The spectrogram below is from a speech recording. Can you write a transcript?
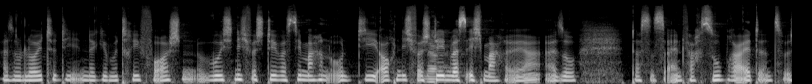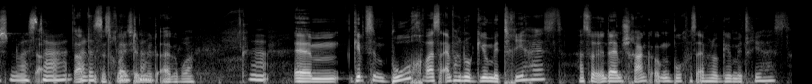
Also Leute, die in der Geometrie forschen, wo ich nicht verstehe, was die machen und die auch nicht verstehen, ja. was ich mache. Ja, also das ist einfach so breit inzwischen, was ja, da alles das drunter. mit Algebra. Ja. Ähm, Gibt es ein Buch, was einfach nur Geometrie heißt? Hast du in deinem Schrank irgendein Buch, was einfach nur Geometrie heißt?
